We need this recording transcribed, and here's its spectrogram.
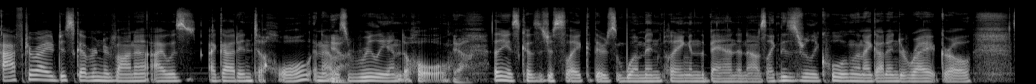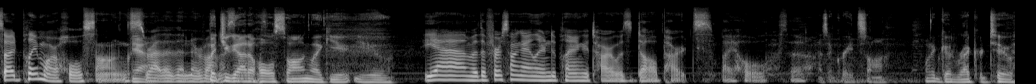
after I discovered Nirvana, I was I got into Hole and I was really into Hole. Yeah. I think it's because just like there's a woman playing in the band, and I was like, this is really cool. And then I got into Riot Grrrl, so I'd play more Hole songs Yeah. rather than Nirvana. But you got a whole song like you you. Yeah, but the first song I learned to play on guitar was Doll Parts by Hole. So That's a great song. What a good record too.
